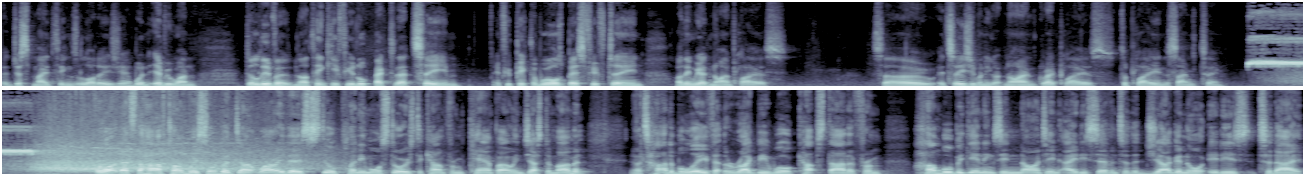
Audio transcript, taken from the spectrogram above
it just made things a lot easier when everyone delivered. And I think if you look back to that team, if you pick the world's best 15, I think we had nine players. So it's easy when you've got nine great players to play in the same team. All right, that's the halftime whistle, but don't worry, there's still plenty more stories to come from Campo in just a moment. It's hard to believe that the Rugby World Cup started from humble beginnings in 1987 to the juggernaut it is today.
